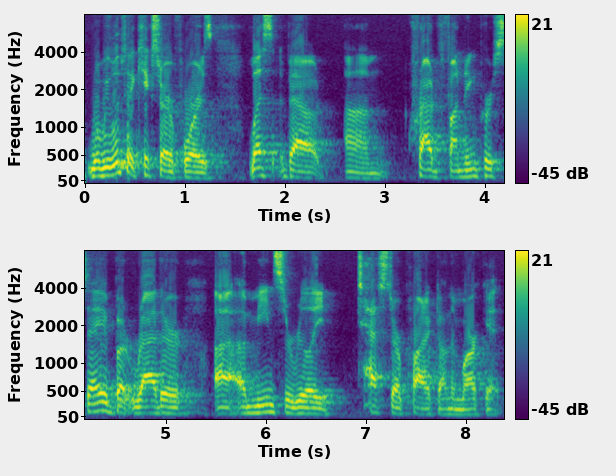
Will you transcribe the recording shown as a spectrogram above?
what we looked at Kickstarter for is less about um, crowdfunding per se, but rather uh, a means to really test our product on the market.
